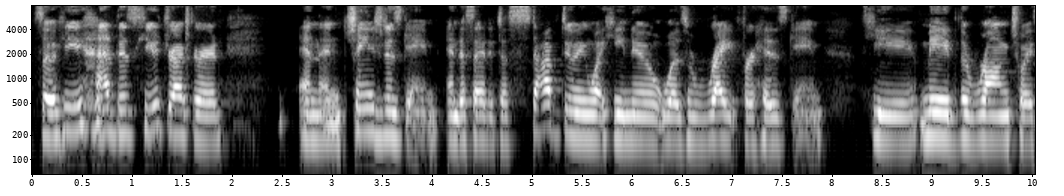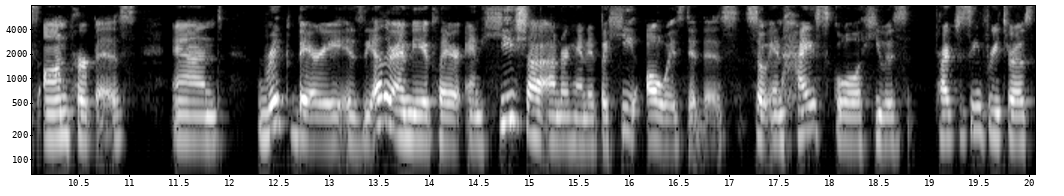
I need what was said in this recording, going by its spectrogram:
So he had this huge record and then changed his game and decided to stop doing what he knew was right for his game. He made the wrong choice on purpose. And Rick Barry is the other NBA player and he shot underhanded, but he always did this. So in high school, he was practicing free throws.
